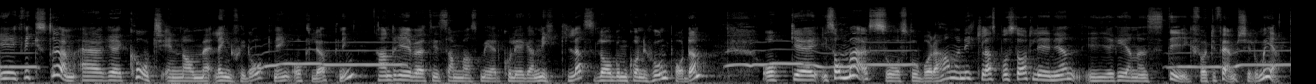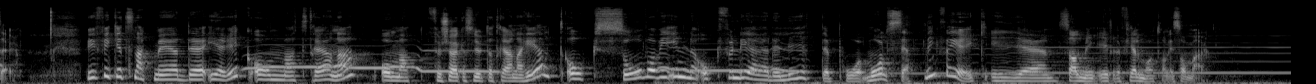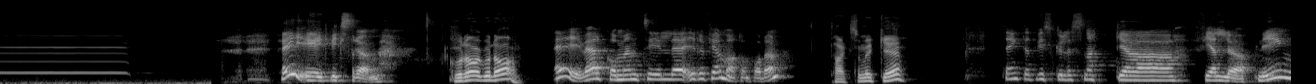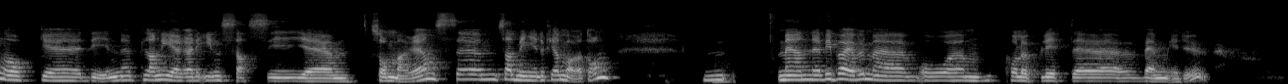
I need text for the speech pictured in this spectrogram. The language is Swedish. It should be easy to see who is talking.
Speaker 1: Erik Wikström är eh, coach inom längdskidåkning och löpning. Han driver tillsammans med kollegan Niklas Lagom Kondition-podden. Och eh, i sommar så står både han och Niklas på startlinjen i Renens stig 45 kilometer. Vi fick ett snack med eh, Erik om att träna, om att försöka sluta träna helt och så var vi inne och funderade lite på målsättning för Erik i Salming Idre fjällmaraton i sommar. Hej Erik Wikström!
Speaker 2: God dag, god dag.
Speaker 1: Hej, välkommen till eh, Idre Fjällmaratonpodden.
Speaker 2: Tack så mycket.
Speaker 1: Tänkte att vi skulle snacka fjälllöpning och eh, din planerade insats i eh, sommarens eh, Salminge fjällmaraton. Men vi börjar väl med att kolla upp lite, vem är du?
